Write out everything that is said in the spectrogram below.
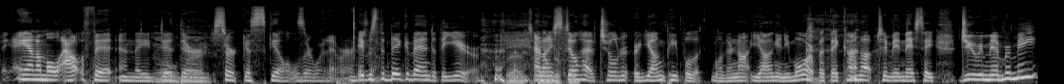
animal outfit and they did oh, their nice. circus skills or whatever. It so. was the big event of the year. and wonderful. I still have children or young people. That, well, they're not young anymore, but they come up to me and they say, "Do you remember me?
